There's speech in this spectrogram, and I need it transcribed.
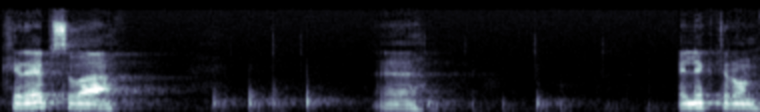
کربس و electron.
